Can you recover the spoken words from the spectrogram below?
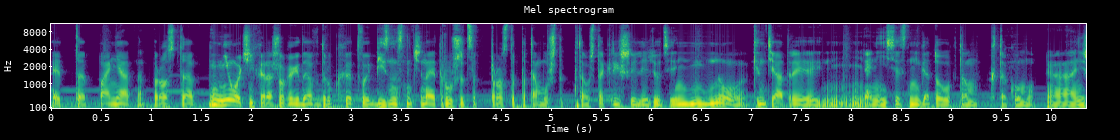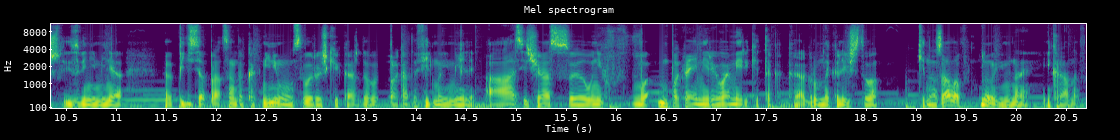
Это понятно. Просто не очень хорошо, когда вдруг твой бизнес начинает рушиться просто потому что, потому что так решили люди. Ну, кинотеатры, они, естественно, не готовы к, тому, к такому. Э, Они же, извини меня, 50% как минимум с выручки каждого проката фильма имели. А сейчас э, у них, в- ну, по крайней мере, в Америке, так как огромное количество кинозалов, ну, именно экранов,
